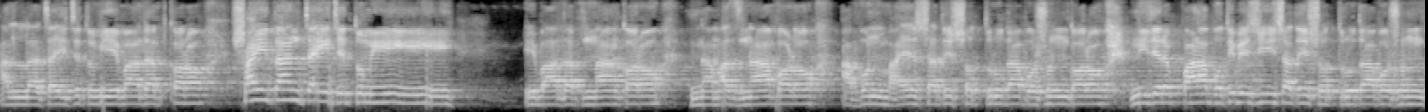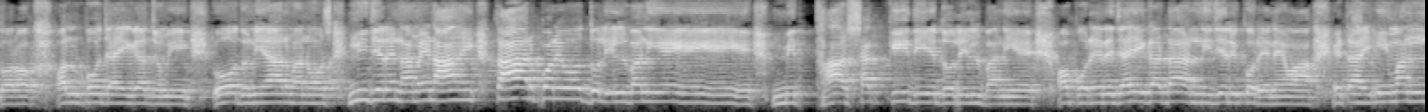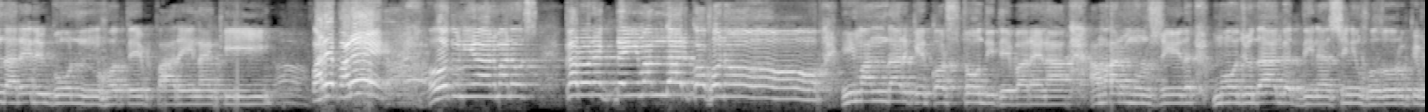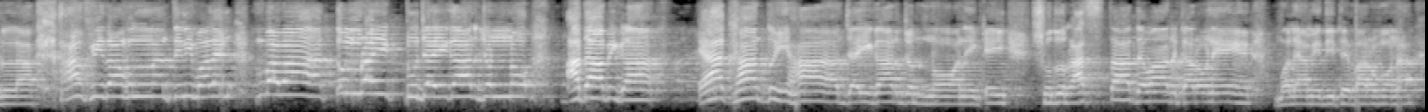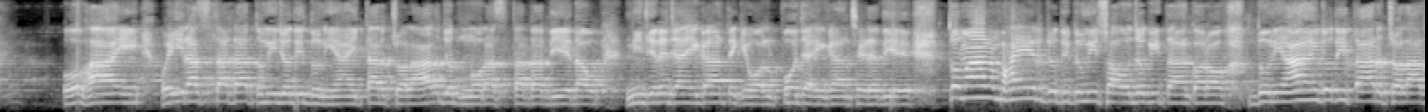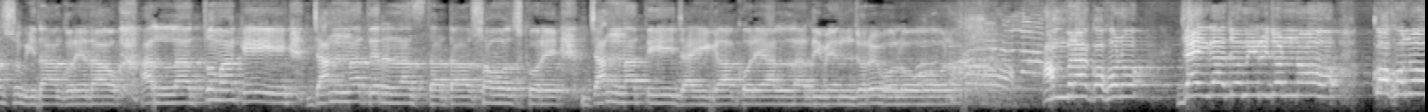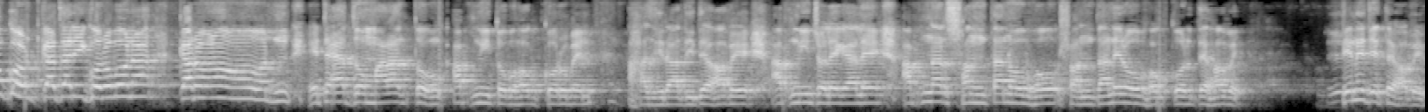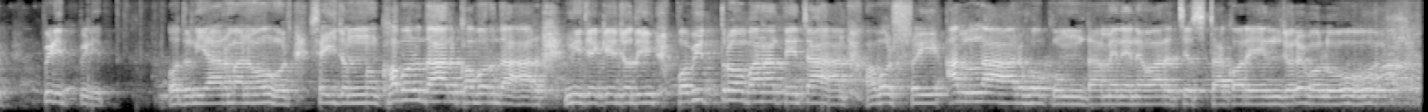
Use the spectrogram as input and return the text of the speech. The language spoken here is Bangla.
আল্লাহ চাইছে তুমি ইবাদত করো। শয়তান চাইছে তুমি ইবাদত না করো, নামাজ না পড়ো, আপন ভাইয়ের সাথে শত্রুতা পোষণ করো, নিজের পাড়া প্রতিবেশীর সাথে শত্রুতা পোষণ করো, অল্প জায়গা জমি, ও দুনিয়ার মানুষ নিজের নামে নাই, তারপরেও দলিল বানিয়ে, মিথ্যা সাক্ষী দিয়ে দলিল বানিয়ে, অপরের জায়গাটা নিজের করে নেওয়া, এটা ইমানদারের গুণ হতে পারে নাকি? পারে পারে! ও দুনিয়ার মানুষ কারণ একটা ইমানদার কখনো ইমানদারকে কষ্ট দিতে পারে না। আমার মুর্শিদ গদ্দিনা সিং হুজুর কিবলা। হাফিদাহুল্লাহ তিনি বলেন, বাবা, তোমরা একটু জায়গার জন্য আধা বিঘা এক হাত, দুই হাত জায়গার জন্য অনেকেই শুধু রাস্তা দেওয়ার কারণে বলে, আমি দিতে পারব না। ও ভাই, ওই রাস্তাটা তুমি যদি দুনিয়ায় তার চলার জন্য রাস্তাটা দিয়ে দাও, নিজের জায়গা থেকে অল্প জায়গা ছেড়ে দিয়ে। তোমার ভাইয়ের যদি তুমি সহযোগিতা করো, দুনিয়ায় যদি তার চলার সুবিধা করে দাও, আল্লাহ তোমাকে জান্নাতের রাস্তাটা সহজ করে, জান্নাতে জায়গা করে আল্লাহ দিবেন, জোরে বলুন। আমরা কখনো জায়গা জমির জন্য কখনো কোর্ট কাচারি করব না, কারণ এটা এত মারাত্মক, আপনি তো ভোগ করবেন। হাজিরা দিতে হবে, আপনি চলে গেলে আপনার সন্তানও ভোগ সন্তানেরও ভোগ করতে হবে। টেনে যেতে হবে, পীড়িত পীড়িত। ও দুনিয়ার মানুষ, সেই জন্য খবরদার খবরদার। নিজেকে যদি পবিত্র বানাতে চান, অবশ্যই আল্লাহর হুকুমটা মেনে নেওয়ার চেষ্টা করেন, জোরে বলুন।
